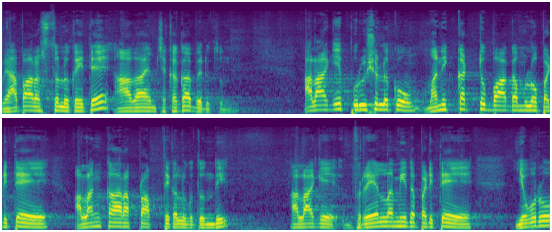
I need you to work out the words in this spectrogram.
వ్యాపారస్తులకైతే ఆదాయం చక్కగా పెరుగుతుంది. అలాగే పురుషులకు మణికట్టు భాగంలో పడితే అలంకార ప్రాప్తి కలుగుతుంది. అలాగే వ్రేళ్ళ మీద పడితే ఎవరో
